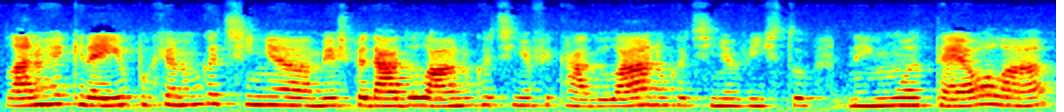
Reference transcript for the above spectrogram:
lá no Recreio, porque eu nunca tinha me hospedado lá, nunca tinha ficado lá, nunca tinha visto nenhum hotel lá.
